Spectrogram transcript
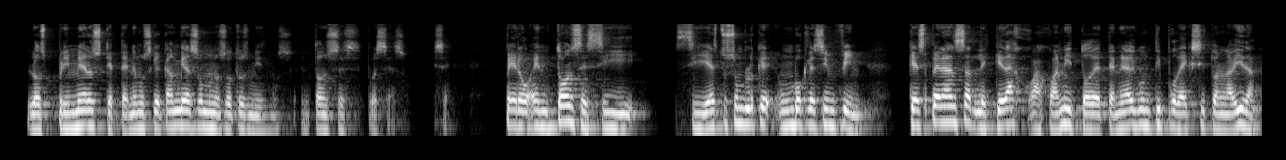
los primeros que tenemos que cambiar somos nosotros mismos. Entonces, pues eso. Pero entonces, si, si esto es un, bloque, un bucle sin fin, ¿qué esperanza le queda a Juanito de tener algún tipo de éxito en la vida?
